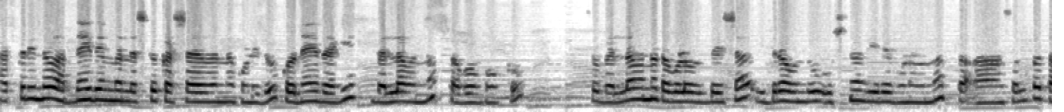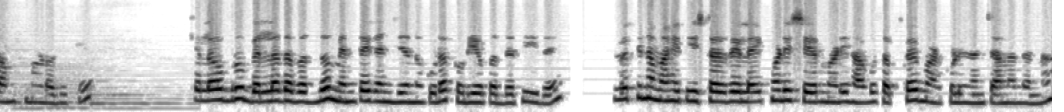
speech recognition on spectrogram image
ಹತ್ತರಿಂದ ಹದಿನೈದು ಎಂ ಎಲ್ ಅಷ್ಟು ಕಷಾಯವನ್ನು ಕುಣಿದು ಕೊನೆಯದಾಗಿ ಬೆಲ್ಲವನ್ನು ತಗೋಬೇಕು. ಸೊ ಬೆಲ್ಲವನ್ನು ತಗೊಳ್ಳೋ ಉದ್ದೇಶ ಇದರ ಒಂದು ಉಷ್ಣ ವೀರ್ಯ ಗುಣವನ್ನು ಸ್ವಲ್ಪ ತಂಪು ಮಾಡೋದಕ್ಕೆ. ಕೆಲವೊಬ್ರು ಬೆಲ್ಲದ ಬದಲು ಮೆಂತೆ ಗಂಜಿಯನ್ನು ಕೂಡ ಕುಡಿಯೋ ಪದ್ಧತಿ ಇದೆ. ಇವತ್ತಿನ ಮಾಹಿತಿ ಇಷ್ಟ ಆದ್ರೆ ಲೈಕ್ ಮಾಡಿ, ಶೇರ್ ಮಾಡಿ ಹಾಗೂ ಸಬ್ಸ್ಕ್ರೈಬ್ ಮಾಡ್ಕೊಳ್ಳಿ ನನ್ನ ಚಾನಲ್ ಅನ್ನ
